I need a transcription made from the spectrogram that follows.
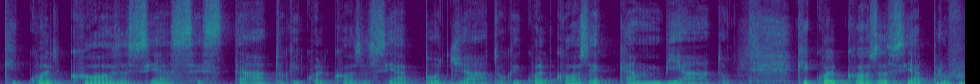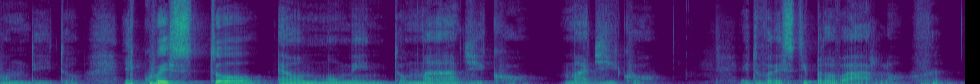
che qualcosa si è assestato, che qualcosa si è appoggiato, che qualcosa è cambiato, che qualcosa si è approfondito. E questo è un momento magico, magico, e dovresti provarlo.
